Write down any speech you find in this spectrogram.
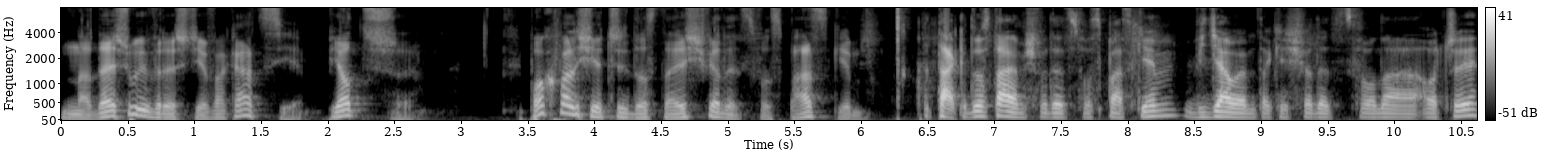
Nadeszły wreszcie wakacje. Piotrze, pochwal się, czy dostałeś świadectwo z paskiem. Tak, dostałem świadectwo z paskiem. Widziałem takie świadectwo na oczy.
